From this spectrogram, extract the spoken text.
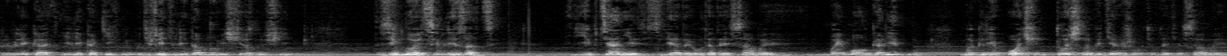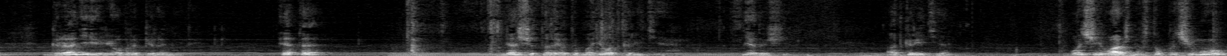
привлекать или каких-нибудь жителей давно исчезнувшей земной цивилизации. Египтяне, следуя вот этой самой моему алгоритму, могли очень точно выдерживать вот эти самые грани и ребра пирамиды. Это, я считаю, это мое открытие. Следующее открытие. Очень важно, что почему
